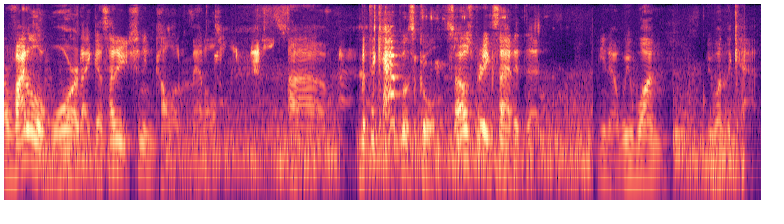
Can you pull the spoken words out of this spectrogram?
Or vinyl award, I guess. I shouldn't even call it a medal. Um, but the cap was cool, so I was pretty excited that, you know, we won. We won the cap.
